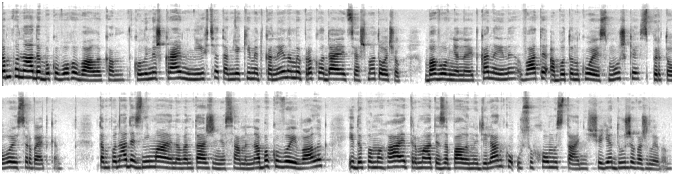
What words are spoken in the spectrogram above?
Тампонада бокового валика, коли між краєм нігтя та м'якими тканинами прокладається шматочок бавовняної тканини, вати або тонкої смужки спиртової серветки. Тампонада знімає навантаження саме на боковий валик і допомагає тримати запалену ділянку у сухому стані, що є дуже важливим.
